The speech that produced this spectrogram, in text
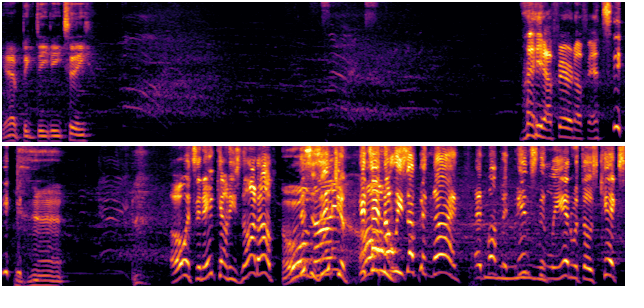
Yeah, big DDT. yeah, fair enough, Fancy. oh, it's an eight count. He's not up. Oh, this nine. is it, Jim. It's oh. it. No, he's up at nine. And Muppet instantly in with those kicks.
